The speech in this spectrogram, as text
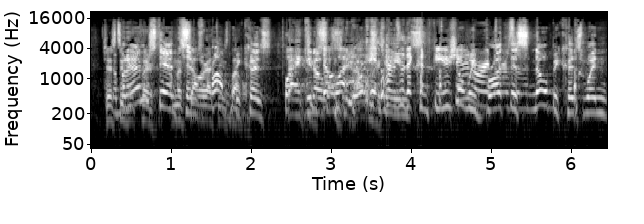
Just to but be I clear. understand I'm a Tim's seller at these problem levels. because Thank you know So what, somebody else in terms of the means- confusion? No, we or in brought terms this of- no because when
